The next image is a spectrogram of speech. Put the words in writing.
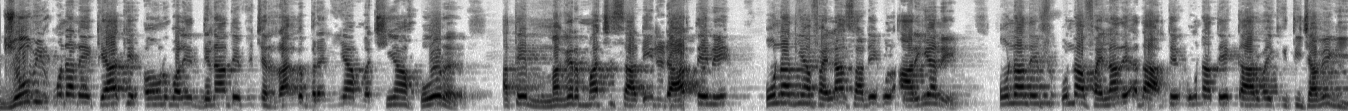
ਜੋ ਵੀ ਉਹਨਾਂ ਨੇ ਕਿਹਾ ਕਿ ਆਉਣ ਵਾਲੇ ਦਿਨਾਂ ਦੇ ਵਿੱਚ ਰੰਗ ਬਰੰਗੀਆਂ ਮੱਛੀਆਂ ਹੋਰ ਅਤੇ ਮਗਰਮੱਛ ਸਾਡੀ ਰਡਾਰ ਤੇ ਨੇ, ਉਹਨਾਂ ਦੀਆਂ ਫਾਈਲਾਂ ਸਾਡੇ ਕੋਲ ਆ ਰਹੀਆਂ ਨੇ। ਉਹਨਾਂ ਦੇ, ਉਹਨਾਂ ਫਾਈਲਾਂ ਦੇ ਆਧਾਰ ਤੇ ਉਹਨਾਂ ਤੇ ਕਾਰਵਾਈ ਕੀਤੀ ਜਾਵੇਗੀ।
